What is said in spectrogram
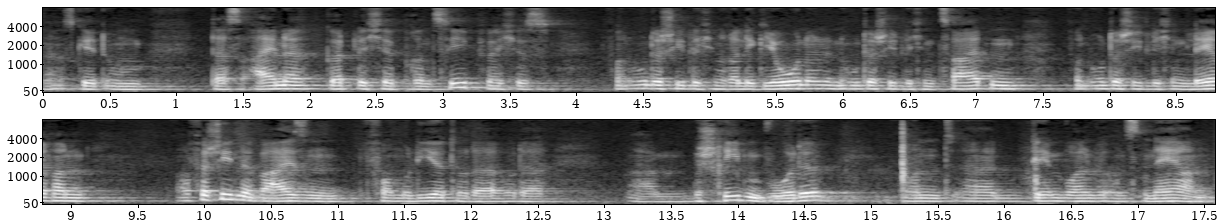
Ne? Es geht um das eine göttliche Prinzip, welches von unterschiedlichen Religionen in unterschiedlichen Zeiten, von unterschiedlichen Lehrern auf verschiedene Weisen formuliert oder, oder ähm, beschrieben wurde. Und äh, dem wollen wir uns nähern.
